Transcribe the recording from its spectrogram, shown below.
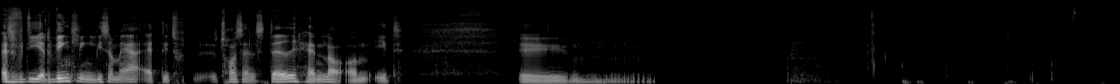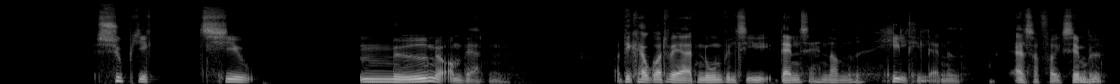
Altså fordi at vinklingen ligesom er, at det tr- trods alt stadig handler om et øh, subjektiv møde med omverdenen. Og det kan jo godt være, at nogen vil sige, at dannelse handler om noget helt, helt andet. Altså for eksempel, mm-hmm.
